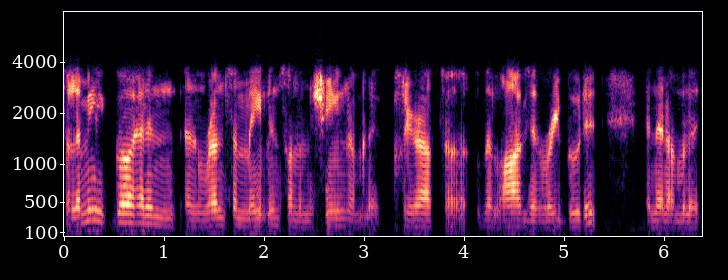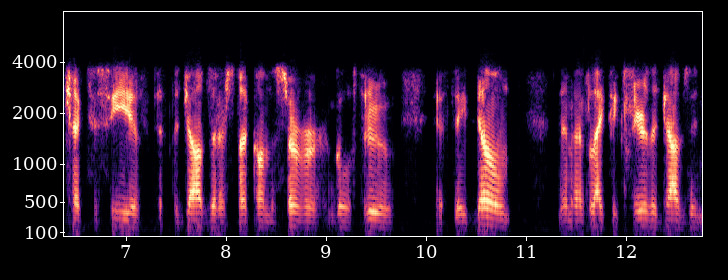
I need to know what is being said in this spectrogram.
So let me go ahead and, and run some maintenance on the machine. I'm going to clear out the, the logs and reboot it. And then I'm going to check to see if, if the jobs that are stuck on the server go through. If they don't, then I'd like to clear the jobs in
